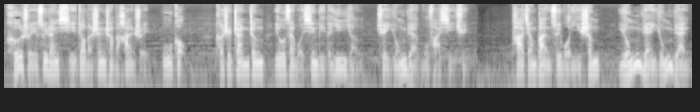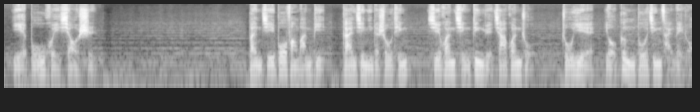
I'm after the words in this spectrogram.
河水虽然洗掉了身上的汗水污垢，可是战争留在我心里的阴影却永远无法洗去，它将伴随我一生。永远永远也不会消失。本集播放完毕，感谢您的收听，喜欢请订阅加关注，主页有更多精彩内容。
